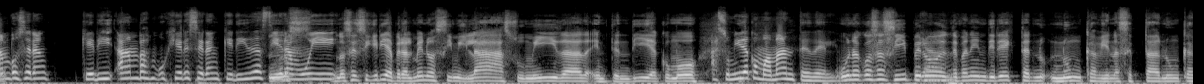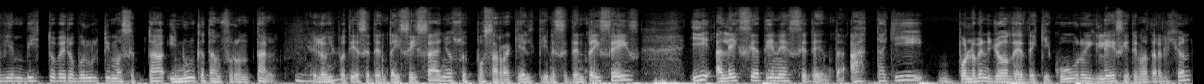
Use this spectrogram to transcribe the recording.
ambos eran queri- ambas mujeres eran queridas y era no, muy No sé si quería, pero al menos asimilada, asumida, entendía como... asumida como amante de él. Una cosa así, pero de manera indirecta, nu- nunca bien aceptada, nunca bien visto, pero por último aceptada y nunca tan frontal. El obispo tiene 76 años, su esposa Raquel tiene 76 y Alexia tiene 70. Hasta aquí, por lo menos yo desde que cubro iglesia y temas de religión,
